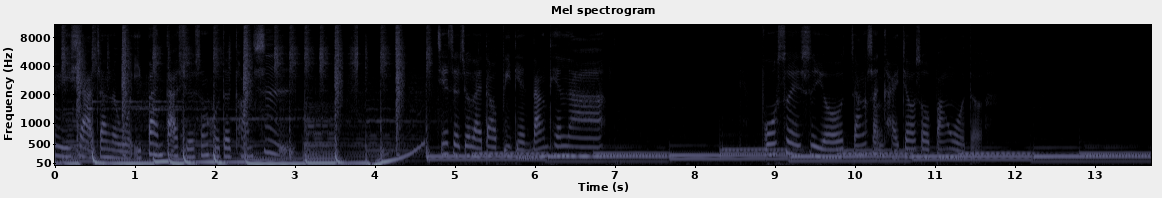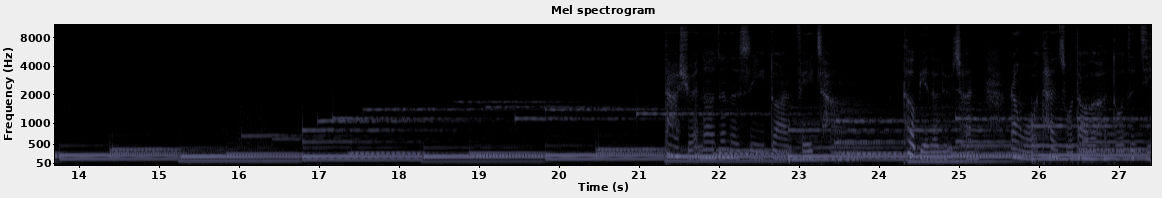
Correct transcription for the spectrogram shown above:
去一下占了我一半大学生活的团室。接着就来到闭点当天啦。拨穗是由张胜凯教授帮我的。大学呢，真的是一段非常特别的旅程，让我探索到了很多自己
